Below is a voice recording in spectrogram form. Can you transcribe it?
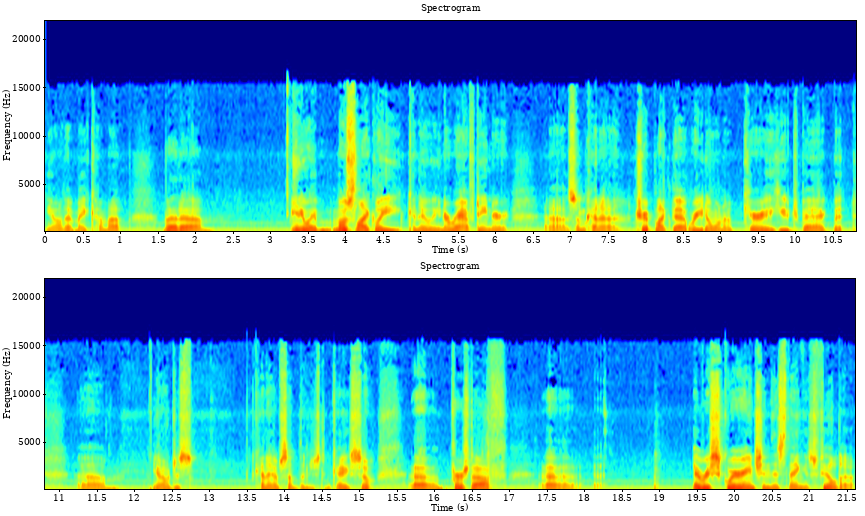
you know that may come up. But um, anyway, most likely canoeing or rafting or uh, some kind of trip like that where you don't want to carry a huge bag, but um, you know, just kind of have something just in case. So, uh, first off, uh, every square inch in this thing is filled up.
